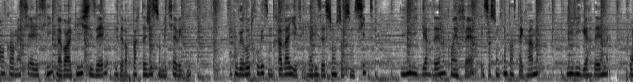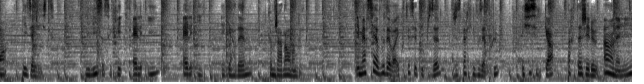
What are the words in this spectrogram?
Encore merci à Leslie de m'avoir accueilli chez elle et d'avoir partagé son métier avec nous. Vous pouvez retrouver son travail et ses réalisations sur son site lilygarden.fr et sur son compte Instagram lilygarden.paysagiste. Lily, ça s'écrit L-I-L-I et garden comme jardin en anglais. Et merci à vous d'avoir écouté cet épisode, j'espère qu'il vous a plu. Et si c'est le cas, partagez-le à un ami,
